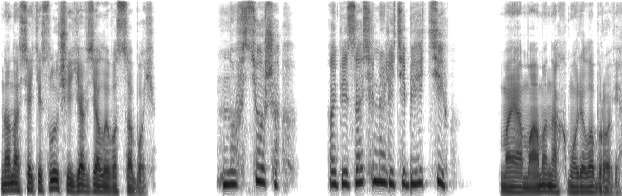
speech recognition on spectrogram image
Но на всякий случай я взял его с собой. «Но все же, обязательно ли тебе идти?» Моя мама нахмурила брови.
